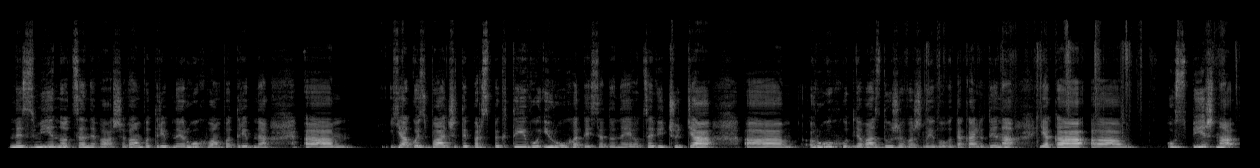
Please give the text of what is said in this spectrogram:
незмінно, це не ваше. Вам потрібний рух, вам потрібно а, якось бачити перспективу і рухатися до неї. Оце відчуття а, руху для вас дуже важливо. Ви така людина, яка а, успішна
